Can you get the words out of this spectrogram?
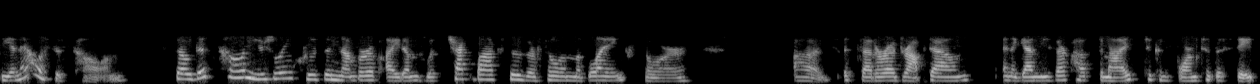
the analysis column. So this column usually includes a number of items with check boxes or fill in the blanks or uh, etc. drop downs. And again, these are customized to conform to the state's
